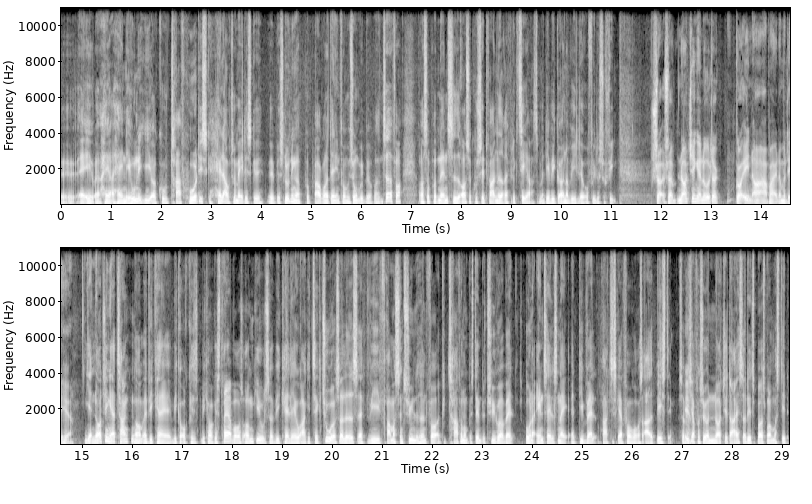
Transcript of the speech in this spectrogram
øh, af at have, en evne i at kunne træffe hurtige, halvautomatiske øh, beslutninger på baggrund af den information, vi bliver præsenteret for, og så på den anden side også kunne sætte fart ned og reflektere, som er det, vi gør, når vi laver filosofi. Så, så nudging er noget, der går ind og arbejder med det her. Ja, nudging er tanken om, at vi kan, vi, kan vi kan orkestrere vores omgivelser, vi kan lave arkitektur, således at vi fremmer sandsynligheden for, at vi træffer nogle bestemte typer af valg, under antagelsen af, at de valg faktisk er for vores eget bedste. Så hvis Ja. jeg forsøger at nudge dig, så er det et spørgsmål om at stille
